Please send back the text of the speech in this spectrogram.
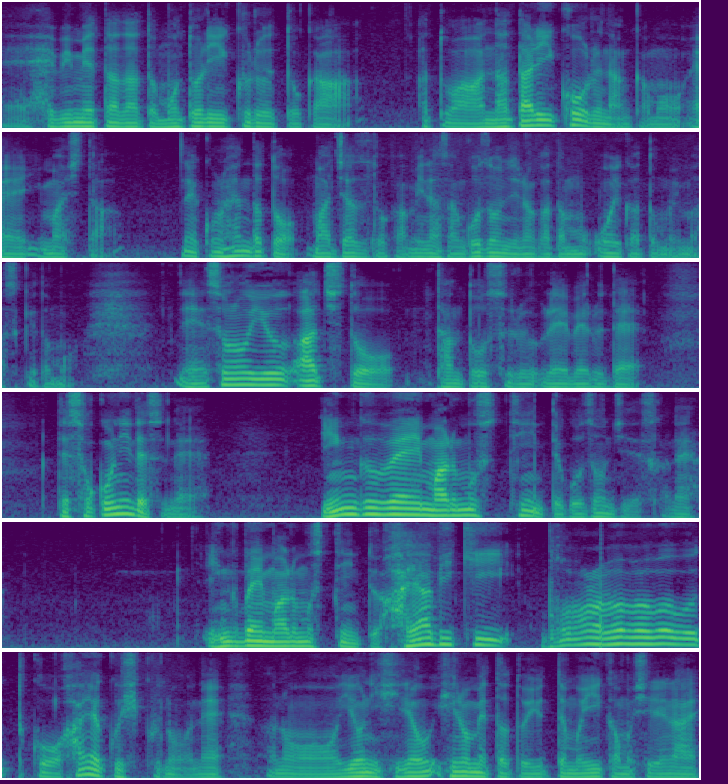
えー、ヘビメタだとモトリー・クルーとかあとはナタリー・コールなんかも、えー、いました、ね、この辺だと、まあ、ジャズとか皆さんご存知の方も多いかと思いますけども、えー、そういうアーティストを担当するレーベルででそこにですねイングウェイ・マルムスティーンってご存知ですかね。イングベイ・マルムスティーンという早弾きブロブロブロブロとこう早く弾くのをね、あの世に広めたと言ってもいいかもしれない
